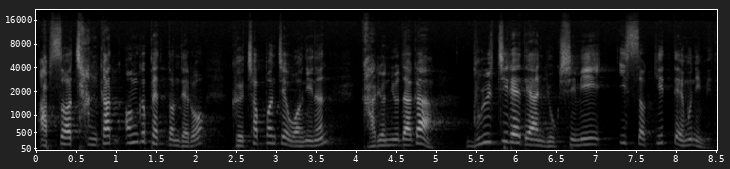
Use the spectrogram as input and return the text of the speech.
앞서 잠깐 언급했던 대로 그 첫 번째 원인은 가룟 유다가 물질에 대한 욕심이 있었기 때문입니다.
